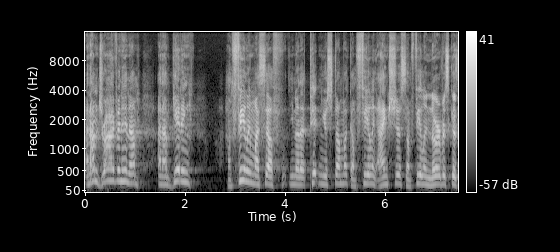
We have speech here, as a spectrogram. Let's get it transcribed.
and I'm driving in, and I'm, and I'm getting I'm feeling myself, you know, that pit in your stomach. I'm feeling anxious. I'm feeling nervous because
